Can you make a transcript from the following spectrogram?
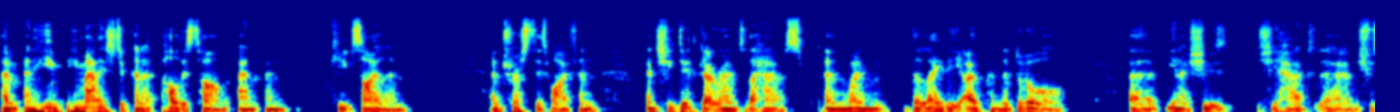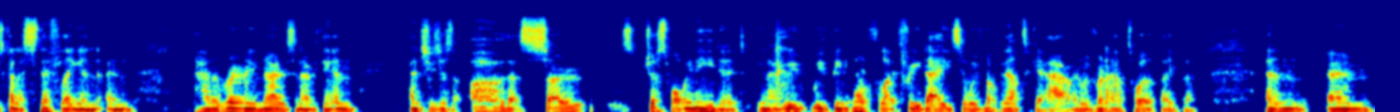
Um, and he he managed to kind of hold his tongue and and keep silent and trust his wife and and she did go around to the house and when the lady opened the door uh, you know she was she had um, she was kind of sniffling and and had a runny nose and everything and and she just oh that's so it's just what we needed you know we've we've been ill for like three days and we've not been able to get out and we've run out of toilet paper and um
